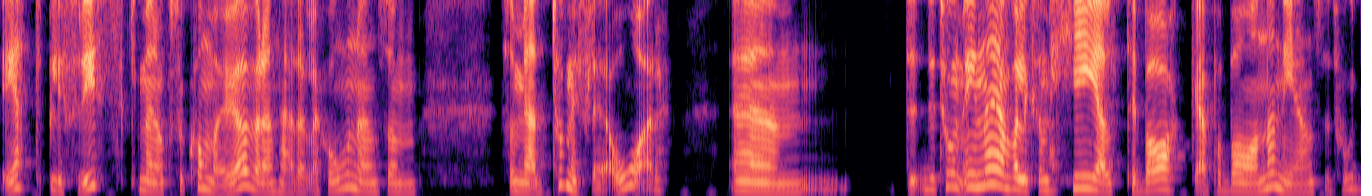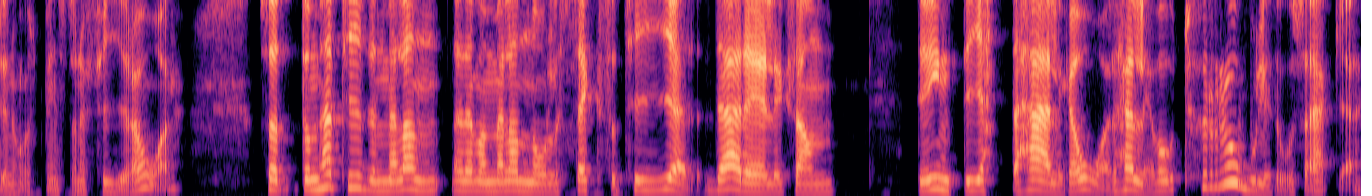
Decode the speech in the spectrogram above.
ett, bli frisk, men också komma över den här relationen som, som jag, tog mig flera år. Um, det, det, tog, innan jag var liksom helt tillbaka på banan igen så tog det nog åtminstone fyra år. Så att de här tiden mellan, när det var mellan 06 och 10, där är liksom, det är inte jättehärliga år heller. Jag var otroligt osäker.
